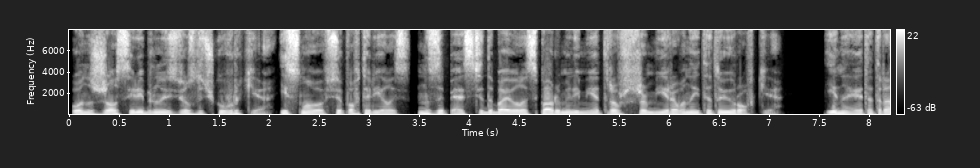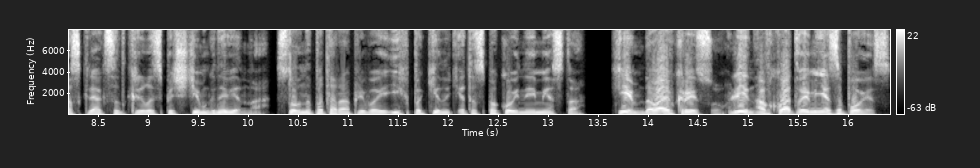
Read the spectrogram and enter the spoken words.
Он сжал серебряную звездочку в руке, и снова все повторилось. На запястье добавилось пару миллиметров шармированной татуировки. И на этот раз клякса открылась почти мгновенно, словно поторапливая их покинуть это спокойное место. «Хим, давай в крысу! Лин, обхватывай меня за пояс!»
